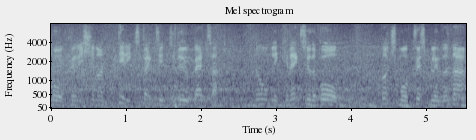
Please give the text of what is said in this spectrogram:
poor finish, and I did expect him to do better. Normally connects with the ball much more crisply than that.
